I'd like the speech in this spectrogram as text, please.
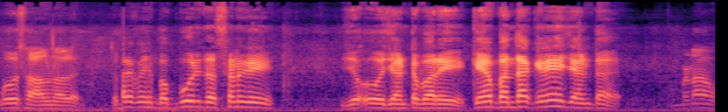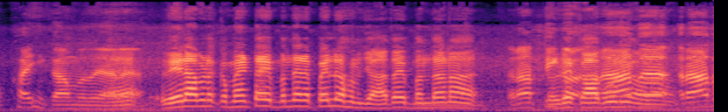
ਉਹ ਹਿਸਾਬ ਨਾਲ। ਤੇ ਪਰ ਕੁਝ ਬੱਬੂ ਨਹੀਂ ਦੱਸਣਗੇ ਜੋ ਉਹ ਏਜੰਟ ਬਾਰੇ ਕਿਵੇਂ ਬੰਦਾ ਕਿਵੇਂ ਏਜੰਟ ਹੈ? ਬੜਾ ਔਖਾ ਹੀ ਕੰਮ ਦਾ ਯਾਰ। ਵੇਲਾ ਆਪਣੇ ਕਮੈਂਟਾਂ 'ਚ ਬੰਦੇ ਨੇ ਪਹਿਲਾਂ ਸਮਝਾਤਾ ਇਹ ਬੰਦਾ ਨਾ ਰਾਤੀ ਤੁਹਾਡੇ ਕਾਬੂ ਨਹੀਂ ਆਉਣਾ ਰਾਤ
